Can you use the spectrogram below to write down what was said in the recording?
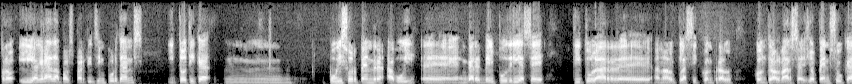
però li agrada pels partits importants i tot i que mm, pugui sorprendre, avui eh, Gareth Bale podria ser titular eh, en el clàssic contra el, contra el Barça. Jo penso que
